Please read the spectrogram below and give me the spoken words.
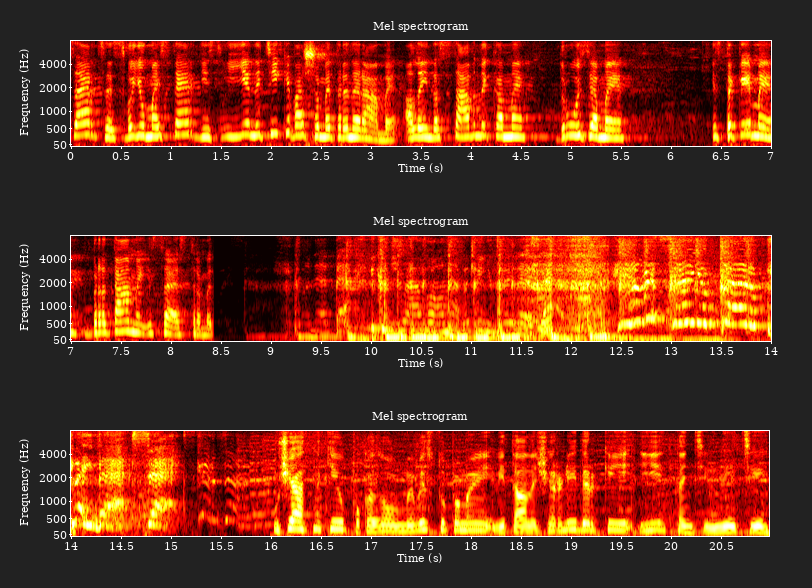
серце, свою майстерність і є не тільки вашими тренерами, але й наставниками, друзями і з такими братами і сестрами. Учасників показовими виступами вітали черлідерки і танцівниці.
